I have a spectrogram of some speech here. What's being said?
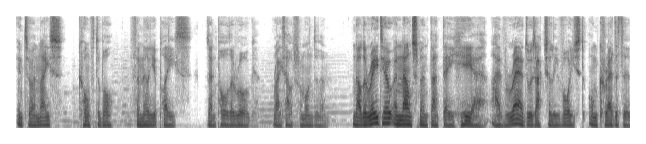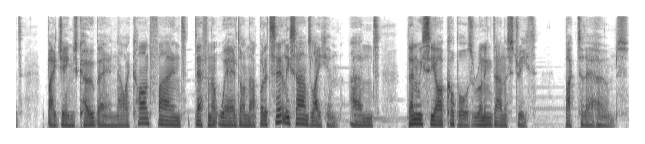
into a nice, comfortable, familiar place, then pull the rug right out from under them. Now, the radio announcement that they hear, I've read, was actually voiced uncredited by James Coburn. Now, I can't find definite word on that, but it certainly sounds like him. And then we see our couples running down the street back to their homes.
